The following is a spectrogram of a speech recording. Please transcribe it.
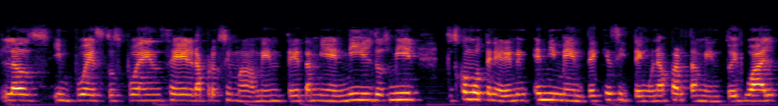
los impuestos pueden ser aproximadamente también mil, dos mil. Entonces, como tener en, mi mente que si tengo un apartamento igual,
